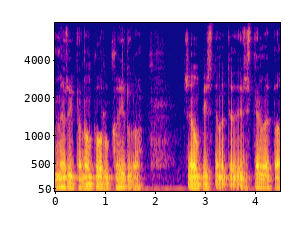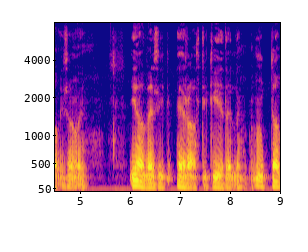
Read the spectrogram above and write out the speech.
meritalon purkahilloa. Se on pistämättä yhdistelmä, Paavi sanoi. Ihan vesi erahti kielelle, mutta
